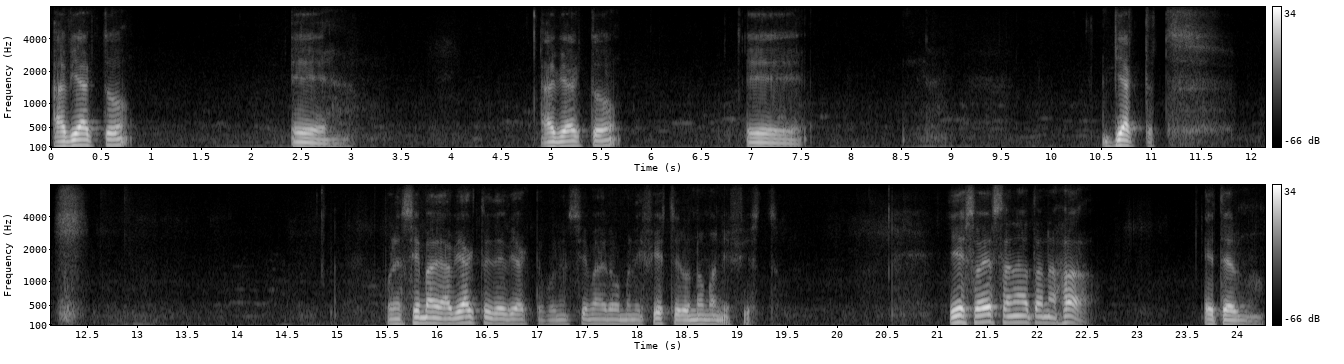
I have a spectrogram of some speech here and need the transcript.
Avyakto, eh, avyakto, eh, por encima de avyakta y de vyakta, por encima de lo manifiesto y lo no manifiesto. Y eso es sanatanaha, eterno.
